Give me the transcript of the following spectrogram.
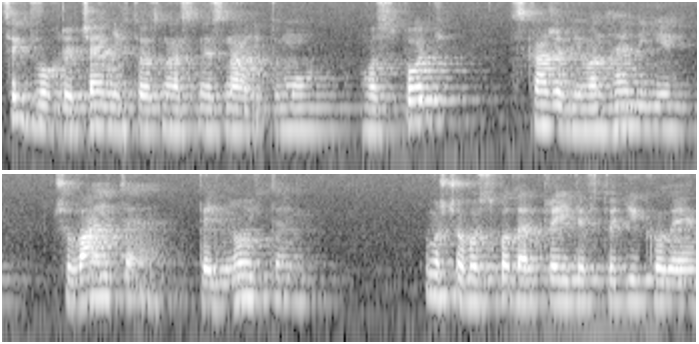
Цих двох речей ніхто з нас не знає, тому Господь скаже в Євангелії: чувайте, пильнуйте, тому що Господар прийде в тоді, коли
